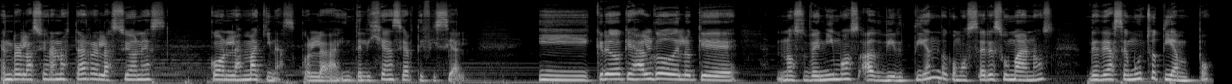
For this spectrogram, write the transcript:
en relación a nuestras relaciones con las máquinas, con la inteligencia artificial. Y creo que es algo de lo que nos venimos advirtiendo como seres humanos desde hace mucho tiempo,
